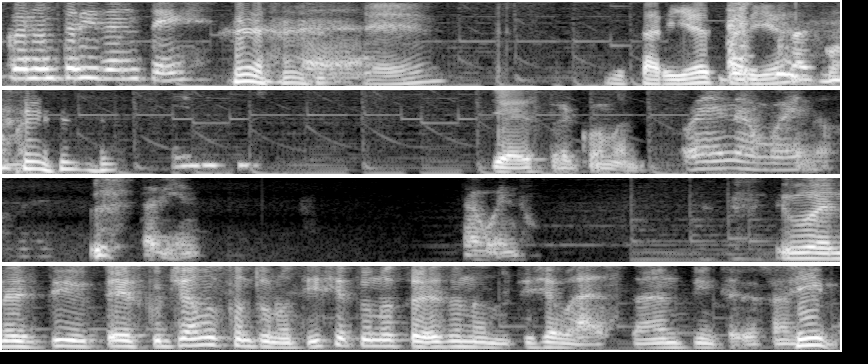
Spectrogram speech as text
Con un tridente. ¿Eh? Estaría, estaría. Está ya está Aquaman. Bueno, bueno. Está bien. Está bueno. Y bueno, Steve, te escuchamos con tu noticia. Tú nos traes una noticia bastante interesante. Sí,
